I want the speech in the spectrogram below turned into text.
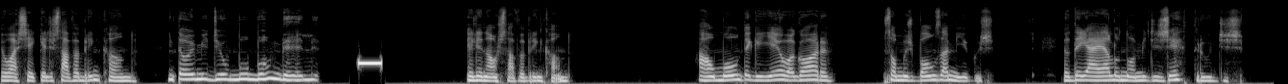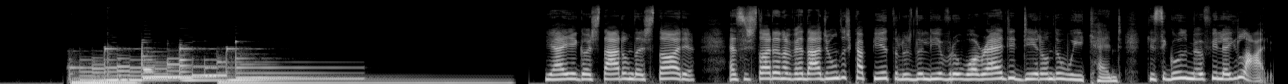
Eu achei que ele estava brincando, então eu medi o bumbum dele. Ele não estava brincando. A Almôndega e eu agora somos bons amigos. Eu dei a ela o nome de Gertrudes. E aí, gostaram da história? Essa história, na verdade, é um dos capítulos do livro Already Did on the Weekend, que, segundo meu filho, é hilário.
